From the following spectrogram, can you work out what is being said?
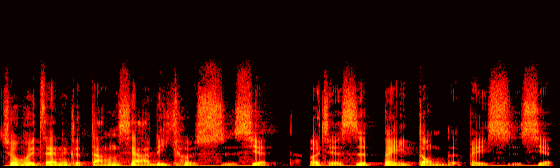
就会在那个当下立刻实现，而且是被动的被实现。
